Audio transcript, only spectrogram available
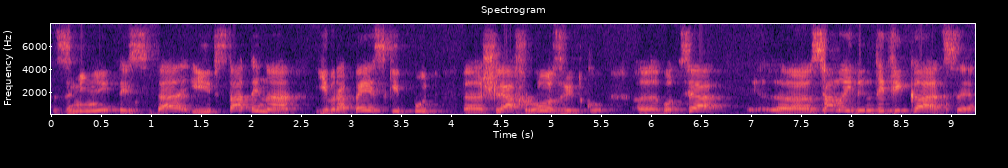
змінитись да, і встати на європейський путь, е, шлях розвитку. Е, Оця е, самоідентифікація,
